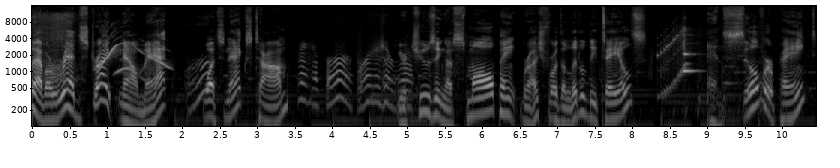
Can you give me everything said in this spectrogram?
You have a red stripe now, Matt. What's next, Tom? You're choosing a small paintbrush for the little details? And silver paint?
